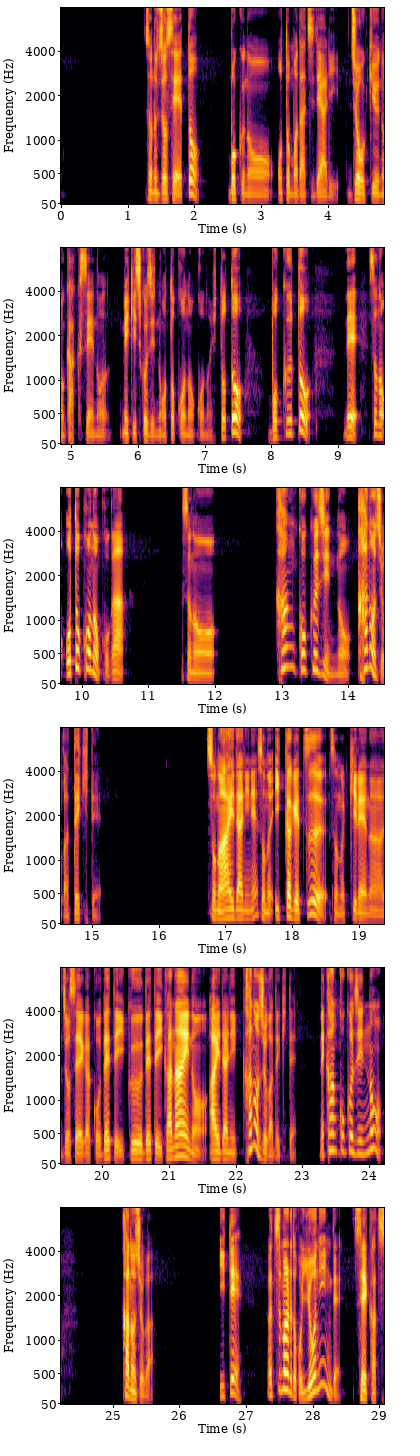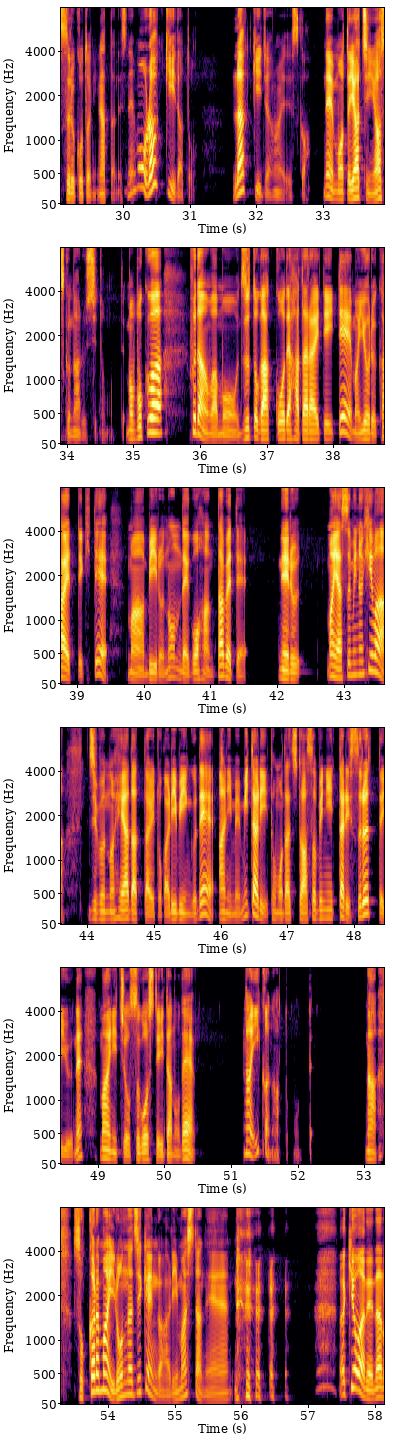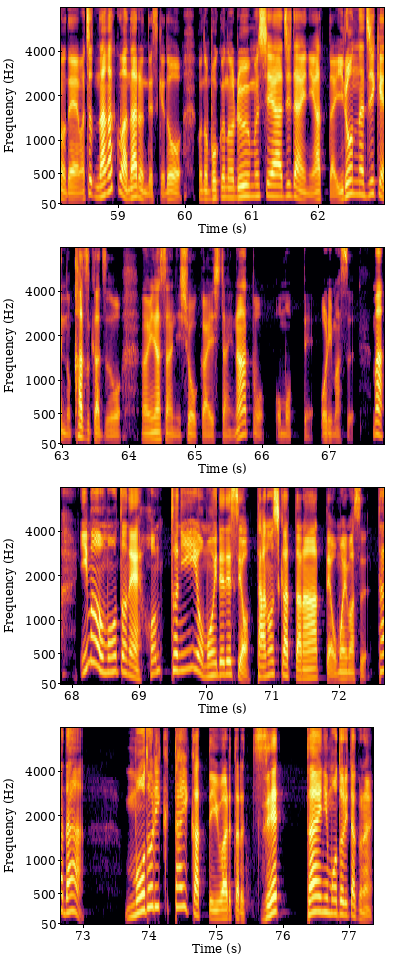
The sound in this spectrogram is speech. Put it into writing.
その女性と僕のお友達であり上級の学生のメキシコ人の男の子の人と僕とでその男の子がその韓国人の彼女ができてその間にねその1ヶ月その綺麗な女性がこう出ていく出ていかないの間に彼女ができてで韓国人の彼女がいてつまるとこ4人で生活することになったんですね。もうラッキーだと。ラッキーじゃないですか。ねまた家賃安くなるしと思って、まあ、僕は普段はもうずっと学校で働いていて、まあ、夜帰ってきて、まあ、ビール飲んでご飯食べて寝る、まあ、休みの日は自分の部屋だったりとかリビングでアニメ見たり友達と遊びに行ったりするっていうね毎日を過ごしていたのでまあいいかなと思って。なそっからまあいろんな事件がありましたね。今日はねなので、まあ、ちょっと長くはなるんですけどこの僕のルームシェア時代にあったいろんな事件の数々を、皆さんに紹介したいなと思っております。まあ今思うとね本当にいい思い出ですよ。楽しかったなって思います。ただ戻りたいかって言われたら絶対に戻りたくない。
